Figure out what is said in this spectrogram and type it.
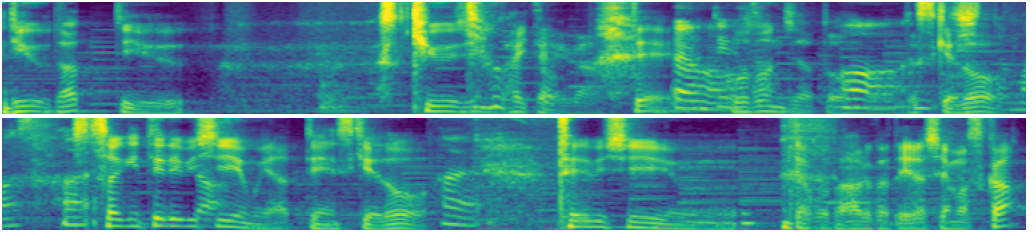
ー、龍田っていう求人媒体があって ご存知だと思うんですけど、最近テレビ CM やってるんですけど、テレビ CM 見たことある方いらっしゃいますか？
